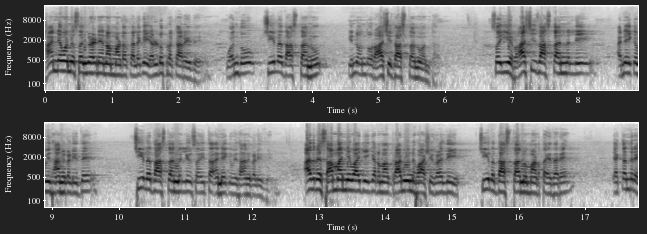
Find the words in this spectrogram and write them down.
ಧಾನ್ಯವನ್ನು ಸಂಗ್ರಹಣೆ ನಾವು ಮಾಡೋ ಕಾಲಕ್ಕೆ ಎರಡು ಪ್ರಕಾರ ಇದೆ. ಒಂದು ಚೀಲ ದಾಸ್ತಾನು, ಇನ್ನೊಂದು ರಾಶಿ ದಾಸ್ತಾನು ಅಂತ. ಸೊ ಈ ರಾಶಿ ದಾಸ್ತಾನಿನಲ್ಲಿ ಅನೇಕ ವಿಧಾನಗಳಿದೆ. ಚೀಲ ದಾಸ್ತಾನಲ್ಲಿಯೂ ಸಹಿತ ಅನೇಕ ವಿಧಾನಗಳಿದೆ. ಆದರೆ ಸಾಮಾನ್ಯವಾಗಿ ಈಗ ನಮ್ಮ ಗ್ರಾಮೀಣ ಭಾಷೆಗಳಲ್ಲಿ ಚೀಲ ದಾಸ್ತಾನು ಮಾಡ್ತಾ ಇದ್ದಾರೆ. ಯಾಕಂದರೆ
